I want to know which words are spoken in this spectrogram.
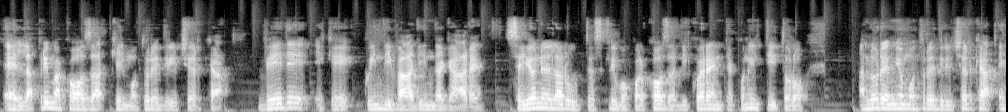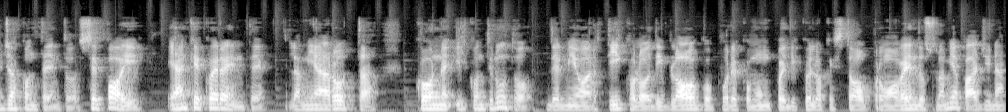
è la prima cosa che il motore di ricerca vede e che quindi va ad indagare. Se io nella root scrivo qualcosa di coerente con il titolo, allora il mio motore di ricerca è già contento. Se poi è anche coerente la mia rotta con il contenuto del mio articolo di blog oppure comunque di quello che sto promuovendo sulla mia pagina,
